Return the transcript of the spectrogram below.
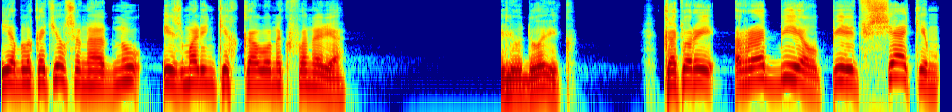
и облокотился на одну из маленьких колонок фонаря. Людовик, который робел перед всяким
